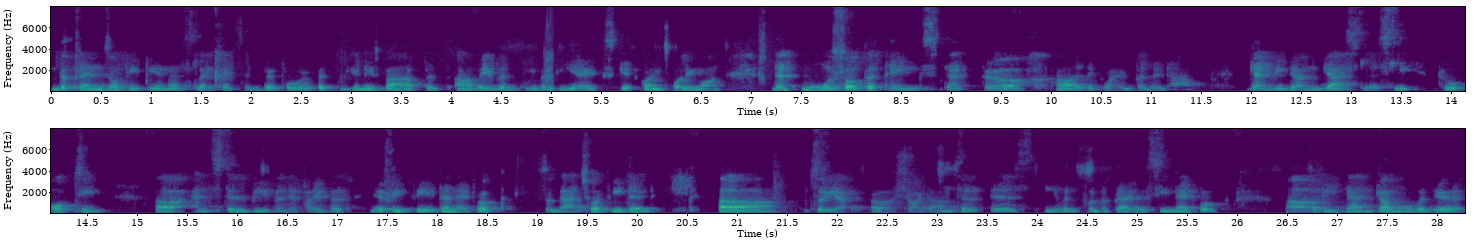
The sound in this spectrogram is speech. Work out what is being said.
the friends of EPNS, like I said before, with Uniswap, with Aave, with DYDX, Gitcoin, Polygon, that most of the things that uh, are required by the can be done gaslessly through off-chain uh, and still be verifiable if we create a network. So that's what we did. Uh, so yeah, uh, short answer is even for the privacy network, uh, we can come over there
